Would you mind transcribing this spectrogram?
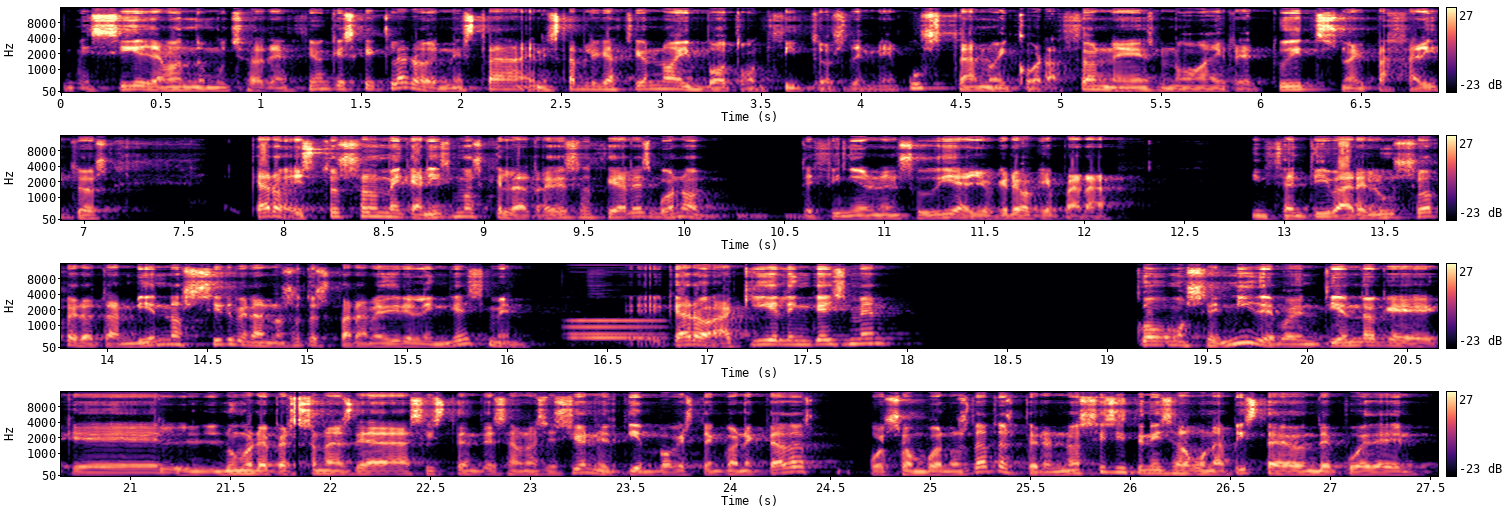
me sigue llamando mucho la atención, que es que, claro, en esta, en esta aplicación no hay botoncitos de me gusta, no hay corazones, no hay retweets, no hay pajaritos. Claro, estos son mecanismos que las redes sociales, bueno, definieron en su día, yo creo que para incentivar el uso, pero también nos sirven a nosotros para medir el engagement. Eh, claro, aquí el engagement, ¿cómo se mide? Pues entiendo que, el número de personas de asistentes a una sesión y el tiempo que estén conectados, pues son buenos datos, pero no sé si tenéis alguna pista de dónde pueden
